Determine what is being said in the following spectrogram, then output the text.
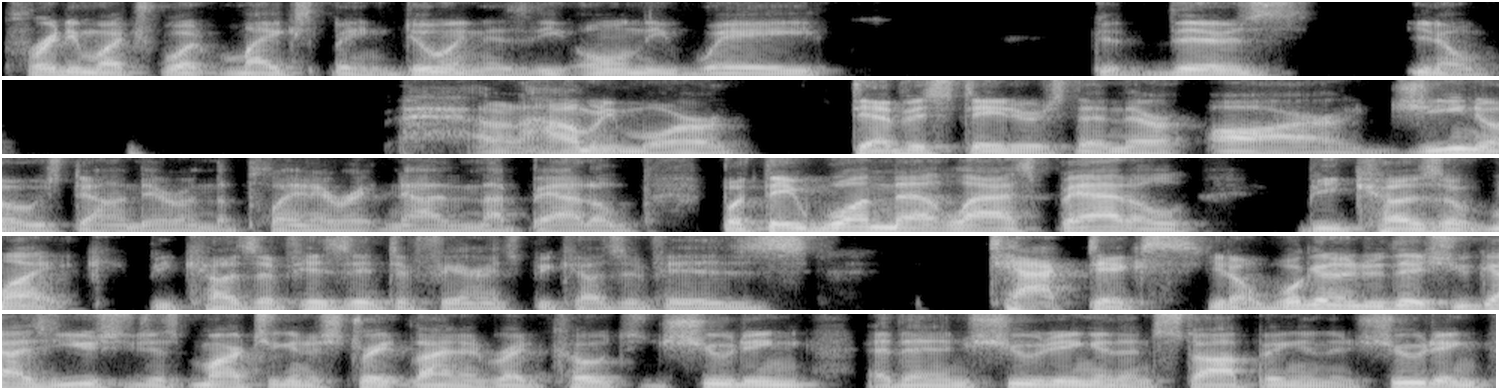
pretty much what Mike's been doing. Is the only way. There's you know I don't know how many more devastators than there are genos down there on the planet right now in that battle. But they won that last battle because of Mike, because of his interference, because of his tactics. You know, we're going to do this. You guys are used to just marching in a straight line in red coats and shooting and then shooting and then stopping and then shooting.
